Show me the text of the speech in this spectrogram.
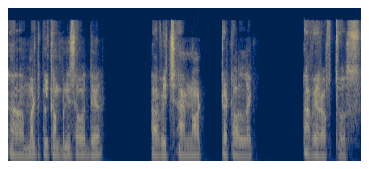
multiple companies over there, uh, which I'm not at all like aware of those.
